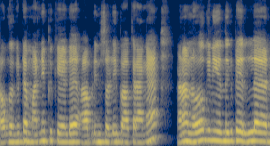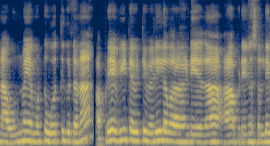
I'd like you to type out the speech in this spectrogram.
அவங்க கிட்ட மன்னிப்பு கேளு அப்படின்னு சொல்லி பாக்குறாங்க ஆனா ரோகிணி இருந்துகிட்டு இல்ல நான் உண்மையை மட்டும் ஒத்துக்கிட்டேன்னா அப்படியே வீட்டை விட்டு வெளியில வர வேண்டியதுதான் அப்படின்னு சொல்லி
